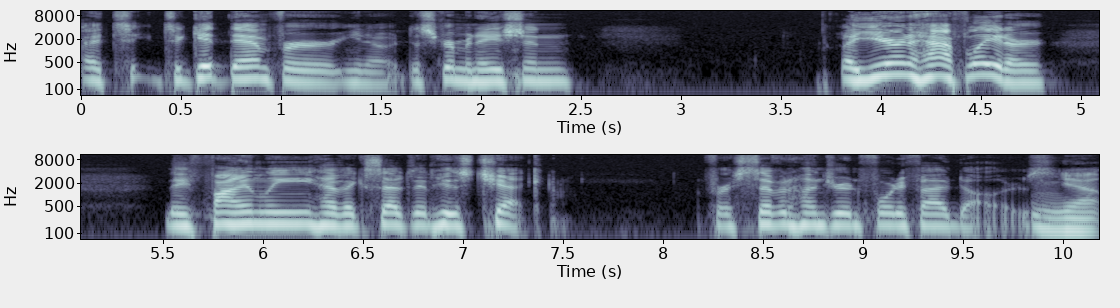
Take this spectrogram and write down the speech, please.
uh, t- to get them for you know discrimination. A year and a half later, they finally have accepted his check for seven hundred and forty five dollars. Yeah.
